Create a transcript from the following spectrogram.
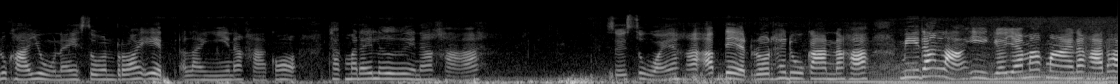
ลูกค้าอยู่ในโซนร้อยเอ็ดอะไรอย่างนี้นะคะ ก็ทักมาได้เลยนะคะ สวยๆนะคะ อัปเดตรถให้ดูกันนะคะ มีด้านหลังอีกเยอะแยะมากมายนะคะ ถ้า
